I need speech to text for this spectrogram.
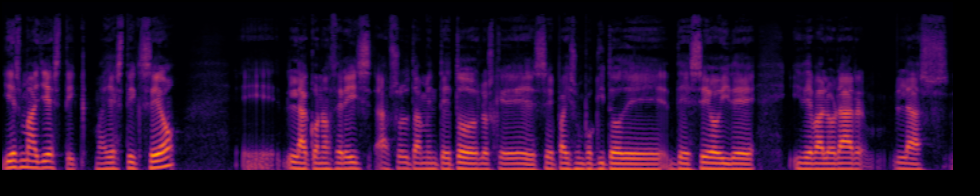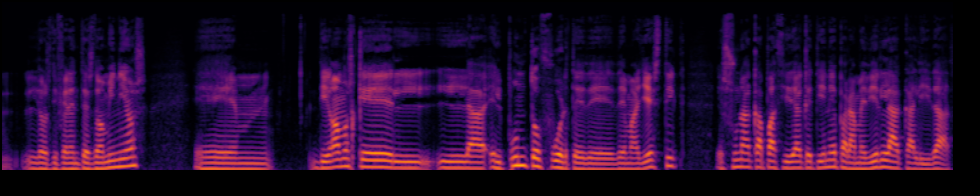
y es Majestic, Majestic SEO. eh, la conoceréis absolutamente todos los que sepáis un poquito de, SEO y de, y de valorar las, los diferentes dominios. Em, digamos que el, punto fuerte de, Majestic es una capacidad que tiene para medir la calidad,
